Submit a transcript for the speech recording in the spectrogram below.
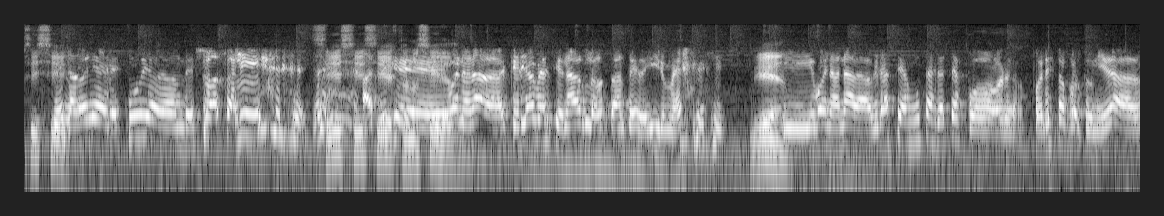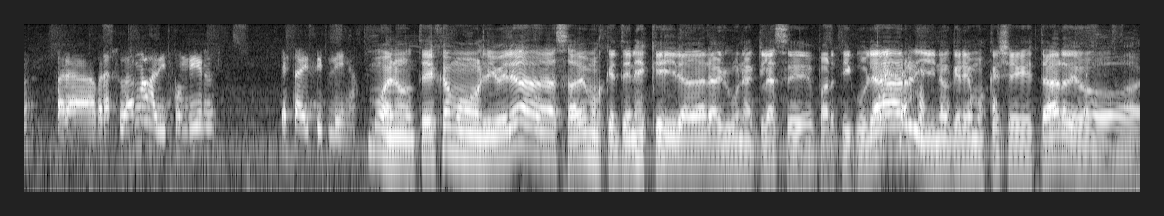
Sí, sí. Es la dueña del estudio de donde yo salí. Sí, sí, sí, es conocido. Bueno, nada, quería mencionarlos antes de irme. Bien. Y bueno, nada, gracias, muchas gracias por, por esta oportunidad para, para ayudarnos a difundir esta disciplina. Bueno, te dejamos liberada, sabemos que tenés que ir a dar alguna clase particular y no queremos que llegues tarde o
